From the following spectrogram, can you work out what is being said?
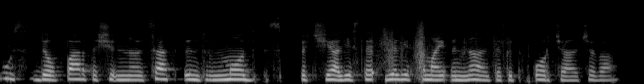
pus deoparte și înălțat într-un mod special. Este, el este mai înalt decât orice altceva.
